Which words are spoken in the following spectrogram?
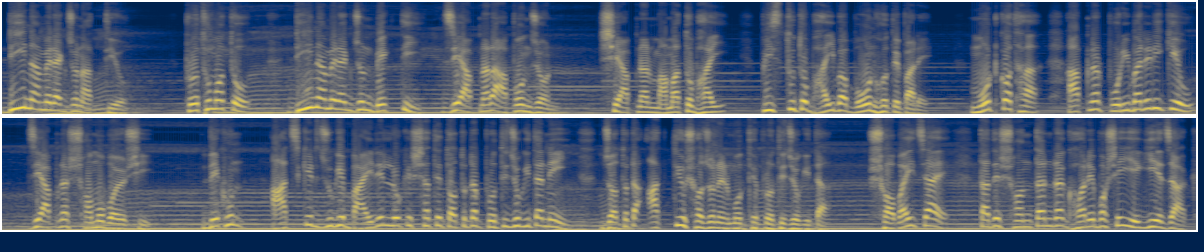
ডি নামের একজন আত্মীয়। প্রথমত ডি নামের একজন ব্যক্তি যে আপনারা আপনজন। সে আপনার মামাতো ভাই, পিস্তুত ভাই বা বোন হতে পারে। মোট কথা, আপনার পরিবারেরই কেউ যে আপনার সমবয়সী। দেখুন, আজকের যুগে বাইরের লোকের সাথে ততটা প্রতিযোগিতা নেই, যতটা আত্মীয় স্বজনের মধ্যে প্রতিযোগিতা। সবাই চায় তাদের সন্তানরা ঘরে বসেই এগিয়ে যাক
